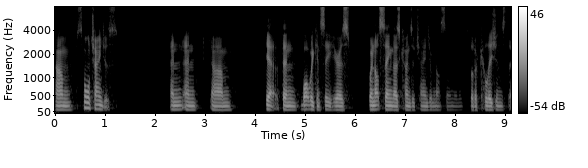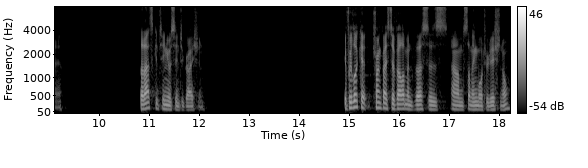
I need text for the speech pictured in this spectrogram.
um, small changes. And, and um, yeah, then what we can see here is we're not seeing those cones of change and we're not seeing any sort of collisions there. So that's continuous integration. If we look at trunk-based development versus um, something more traditional,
